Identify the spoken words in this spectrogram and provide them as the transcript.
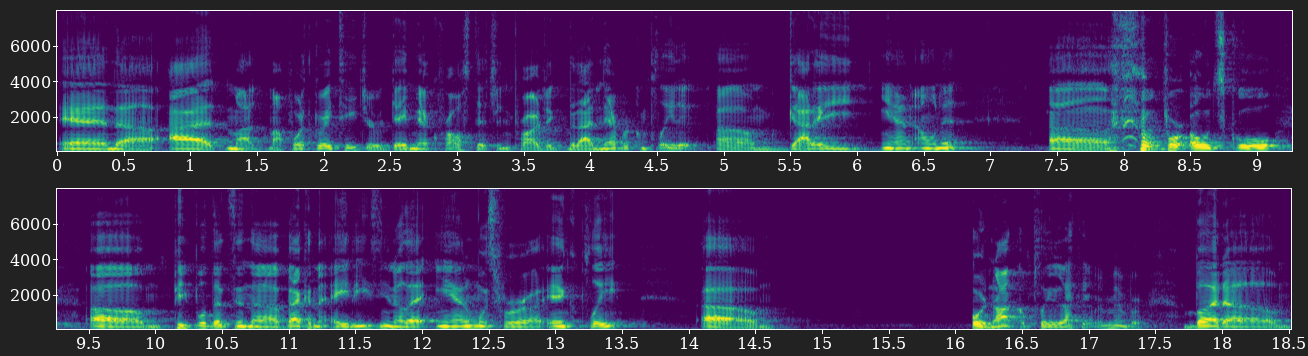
And uh, I, my, my fourth grade teacher gave me a cross stitching project that I never completed. Um, got a N on it uh, for old school um, people that's in the back in the 80s, you know, that N was for uh, incomplete um, or not completed. I can't remember. But um,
